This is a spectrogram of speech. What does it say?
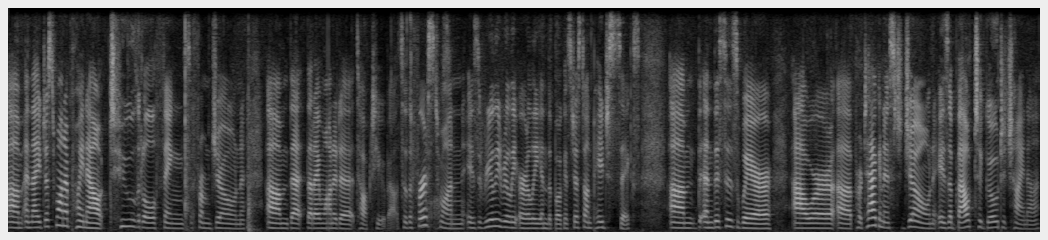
Um, and I just want to point out two little things from Joan um, that, that I wanted to talk to you about. So the first one is really, really early in the book. It's just on page six. Um, and this is where our uh, protagonist, Joan, is about to go to China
